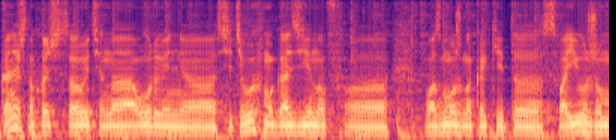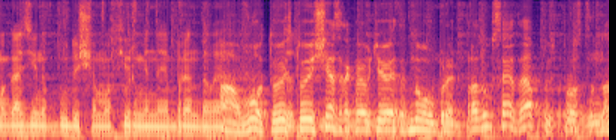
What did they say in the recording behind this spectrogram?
Конечно, хочется выйти на уровень э, сетевых магазинов, э, возможно, какие-то свои уже магазины в будущем, фирменные, брендовые. А, вот, то есть, Тут- то есть сейчас, я так понимаю, у тебя это новый бренд продукция, да? То есть просто Ну,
